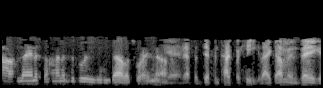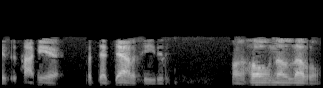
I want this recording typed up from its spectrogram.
Oh man, it's a hundred degrees in Dallas right now. Yeah, that's a different type of heat. Like I'm in Vegas, it's hot here, but that Dallas heat is on a whole nother level.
